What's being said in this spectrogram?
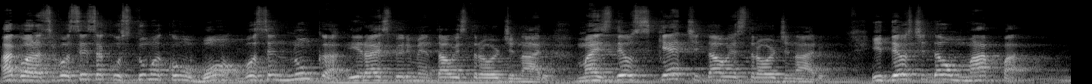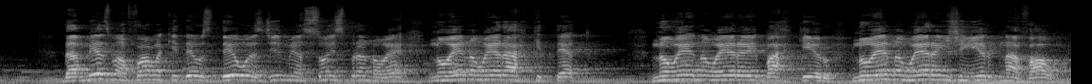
Agora, se você se acostuma com o bom, você nunca irá experimentar o extraordinário. Mas Deus quer te dar o extraordinário. E Deus te dá o mapa. Da mesma forma que Deus deu as dimensões para Noé. Noé não era arquiteto. Noé não era barqueiro. Noé não era engenheiro naval.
